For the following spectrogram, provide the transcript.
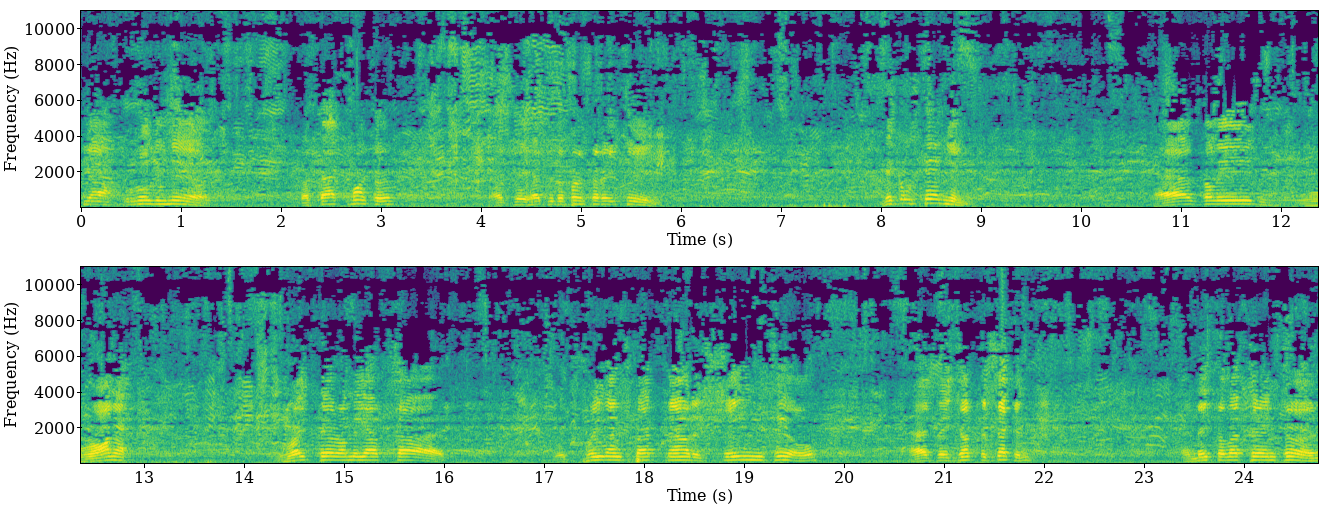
Pia Roluner. The back marker as they head to the first of 18. Nichols Canyon has the lead. Rawnaq right there on the outside. With three lengths back now to Shane Hill as they jump to second and make the left-hand turn.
